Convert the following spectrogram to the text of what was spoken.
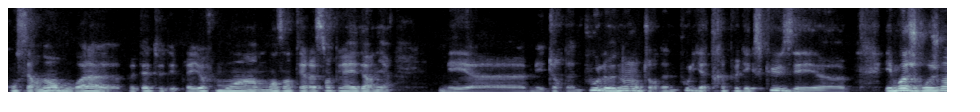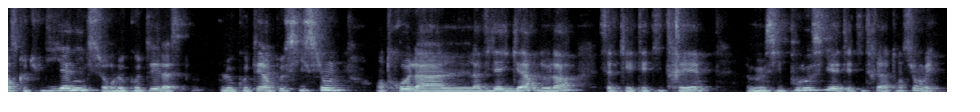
concernant bon, voilà, peut-être des playoffs moins, moins intéressants que l'année dernière. Mais, mais Jordan Poole, non, Jordan Poole, il y a très peu d'excuses. Et, et, moi, je rejoins ce que tu dis, Yannick, sur le côté, le côté un peu scission entre la, la, vieille garde, là, celle qui a été titrée, même si Poole aussi a été titré, attention, mais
